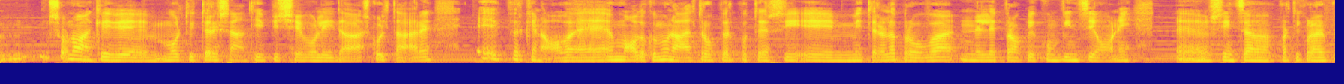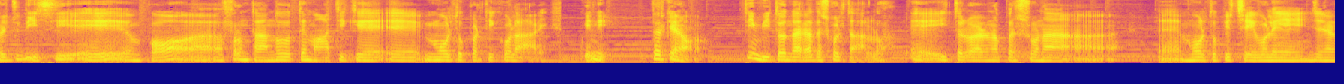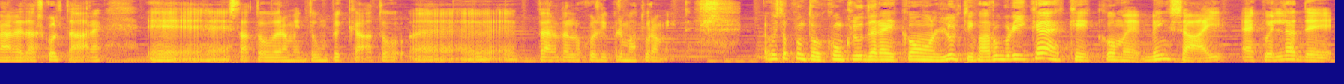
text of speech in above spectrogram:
sono anche molto interessanti e piacevoli da ascoltare. E perché no è un modo come un altro per potersi eh, mettere alla prova nelle proprie convinzioni eh, senza particolari pregiudizi e un po' affrontando tematiche eh, molto particolari. Quindi perché no? Ti invito ad andare ad ascoltarlo. E Italo era una persona eh, molto piacevole in generale da ascoltare è stato veramente un peccato perderlo così prematuramente. A questo punto concluderei con l'ultima rubrica che come ben sai è quella dei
